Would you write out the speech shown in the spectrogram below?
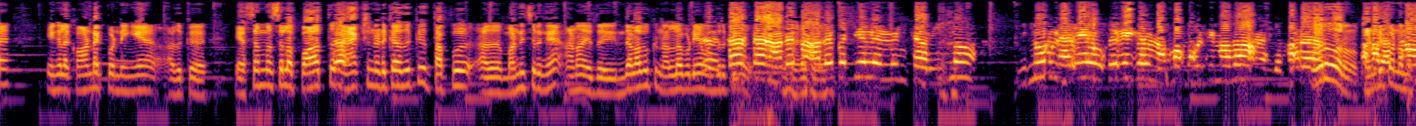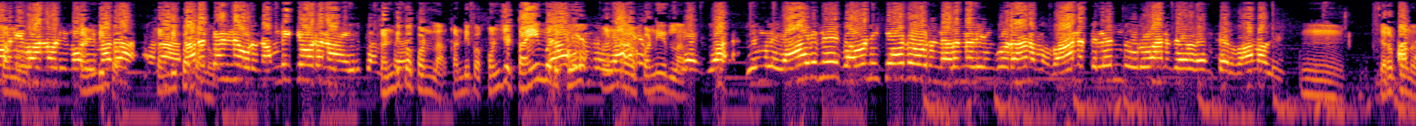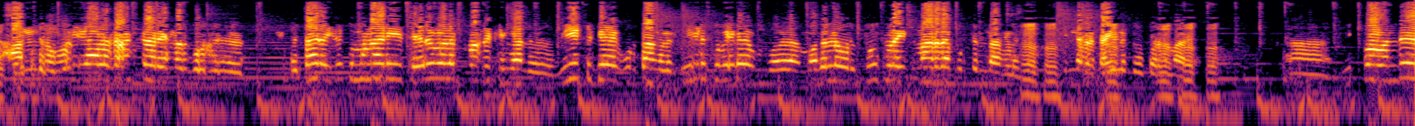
எங்களை காண்டாக்ட் பண்ணீங்க. அதுக்கு எஸ்எம்எஸ்ல பார்த்து ஆக்ஷன் எடுக்கிறதுக்கு தப்பு அதை மன்னிச்சிருங்க. ஆனா இது இந்த அளவுக்கு நல்லபடியா வந்திருக்கு இன்னும் நிறைய உதவிகள் நம்ம மூலியமா தான் இந்த மாதிரி. வானொலி மூலியமா ஒரு நம்பிக்கையோட நான் இருக்கேன் கண்டிப்பா பண்ணலாம். கண்டிப்பா. கொஞ்சம் டைம் எடுக்கும். பண்ணிடலாம். யாருமே கவனிக்காத ஒரு நிலைமையிலையும் கூட நம்ம வானத்துல இருந்து உருவானது சார் வானொலி? சிறப்பான அந்த ஒளியால தான் சார் எங்களுக்கு ஒரு சார் இதுக்கு முன்னாடி தெருவிளக்கு வந்துச்சுங்க அந்த வீட்டுக்கே கொடுத்தாங்களே வீடுக்கு வீடு முதல்ல ஒரு தூக்கு லைட் மாதிரி தான் கொடுத்திருந்தாங்களே. சின்ன கையில தூக்குற மாதிரி. இப்போ வந்து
